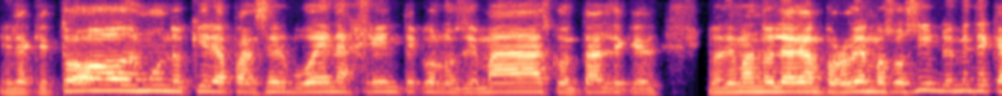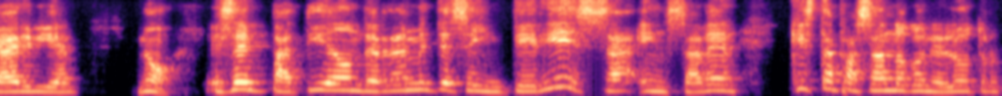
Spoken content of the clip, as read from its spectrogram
en la que todo el mundo quiere parecer buena gente con los demás, con tal de que los demás no le hagan problemas o simplemente caer bien. No, esa empatía donde realmente se interesa en saber qué está pasando con el otro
